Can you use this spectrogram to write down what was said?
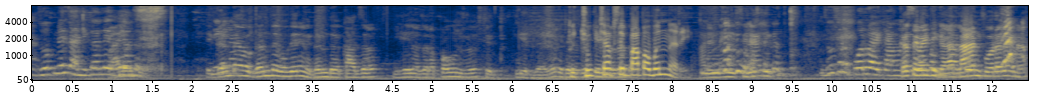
ती झोप नाही झाली का? लय गोंधळ. ते गंध गंध वगैरे ना गंध काजळ हे ना जरा पाहून व्यवस्थित घेतलंय तू चुपचाप से पापा बनणार आहे. अरे नाही सिरियसली दुसरं पोर व्हायचं आम्हाला. कसं आहे माहिती का? लहान पोराला आहे ना?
